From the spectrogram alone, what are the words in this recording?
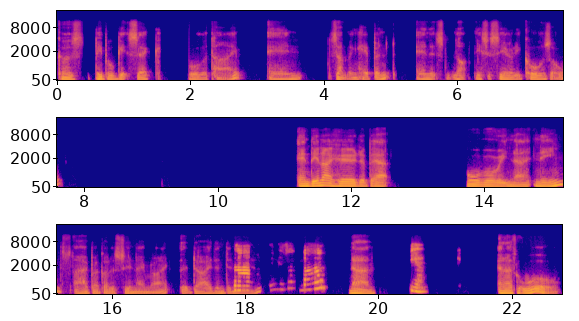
because people get sick all the time and something happened and it's not necessarily causal. And then I heard about poor Rory Neens, I hope I got his surname right, that died in Dunedin. Is it no? None. Yeah. And I thought, whoa.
